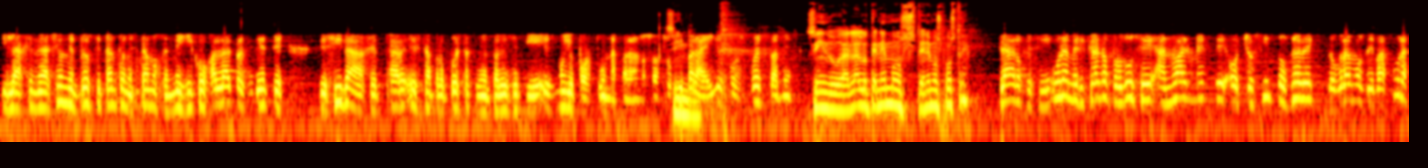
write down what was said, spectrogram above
y la generación de empleos que tanto necesitamos en México. Ojalá el presidente decida aceptar esta propuesta que me parece que es muy oportuna para nosotros y para ellos, por supuesto, también. Sin duda. ¿Lalo, tenemos, tenemos postre? Claro que sí. Un americano produce anualmente 809 kilogramos de basura,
